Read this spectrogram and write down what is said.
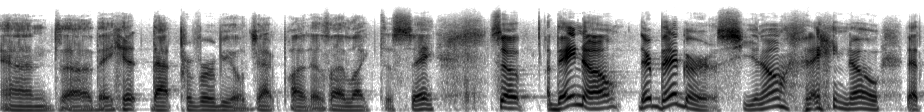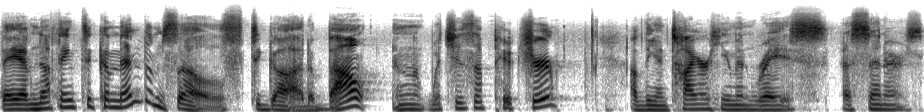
and uh, they hit that proverbial jackpot, as I like to say. So they know they're beggars, you know? They know that they have nothing to commend themselves to God about, and which is a picture of the entire human race as sinners.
